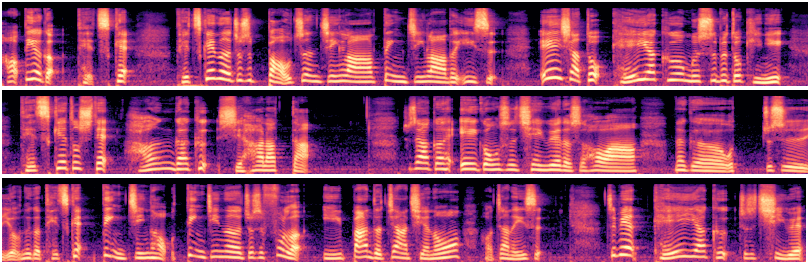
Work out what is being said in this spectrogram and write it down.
好，第二个 tezuke。鉄付 e 呢，就是保证金啦、定金啦的意思。A 社と契約を結ぶときに手付けとして半額支払った，就是要跟 A 公司签约的时候啊，那个我就是有那个鉄付け，定金哈，定金呢就是付了一半的价钱哦，好这样的意思。这边契約就是契约，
